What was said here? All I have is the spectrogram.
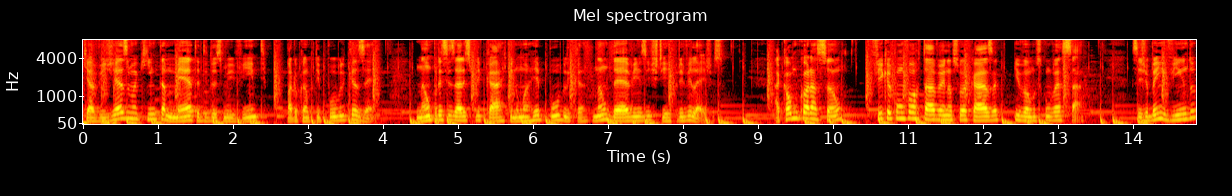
que a 25ª meta de 2020 para o campo de públicas é não precisar explicar que numa república não devem existir privilégios. Acalme o coração, fica confortável aí na sua casa e vamos conversar. Seja bem-vindo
